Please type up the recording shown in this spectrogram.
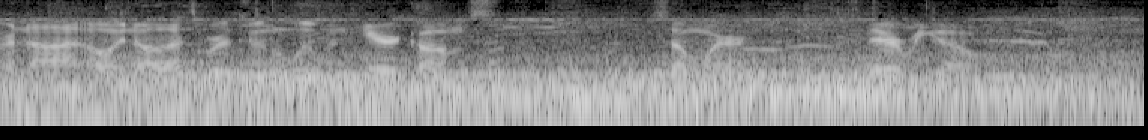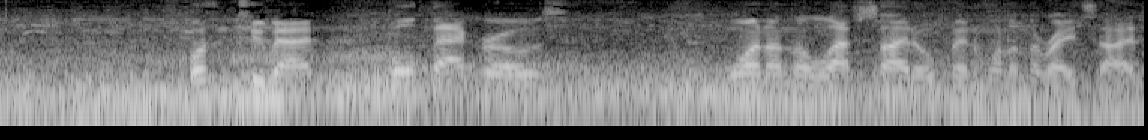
Or not. Oh, I know, that's where it's doing the loop, and here it comes somewhere. There we go. Wasn't too bad. Both back rows. One on the left side open, one on the right side.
